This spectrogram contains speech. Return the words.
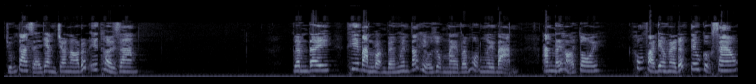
chúng ta sẽ dành cho nó rất ít thời gian. Gần đây, khi bàn luận về nguyên tắc hiệu dụng này với một người bạn, anh ấy hỏi tôi, không phải điều này rất tiêu cực sao?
